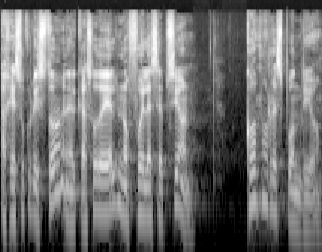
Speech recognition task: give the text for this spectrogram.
A Jesucristo, en el caso de él, no fue la excepción. ¿Cómo respondió?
